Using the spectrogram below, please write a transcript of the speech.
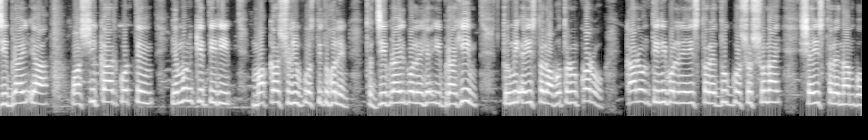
জিব্রাইল, ইয়া, অস্বীকার করতেন, এমনকি তিনি মক্কা শরীফ উপস্থিত হলেন। তো জিব্রাইল বলেন, হে ইব্রাহিম, তুমি এই স্থলে অবতরণ করো। কারণ তিনি বললেন, এই স্থলে দুগ্ধ শস্য নাই, সেই স্থলে নামবো।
